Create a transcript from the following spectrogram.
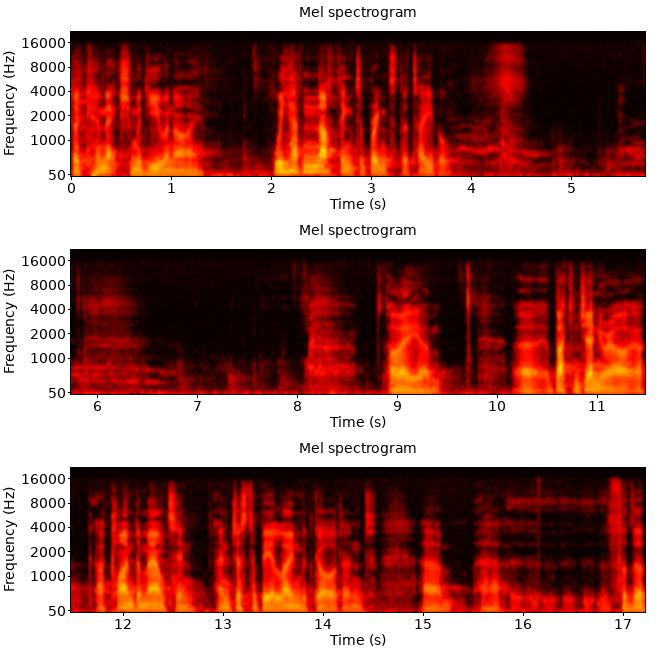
the connection with you and I. We have nothing to bring to the table. I, um, uh, back in January, I, I, climbed a mountain and just to be alone with God. And um, uh, for the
